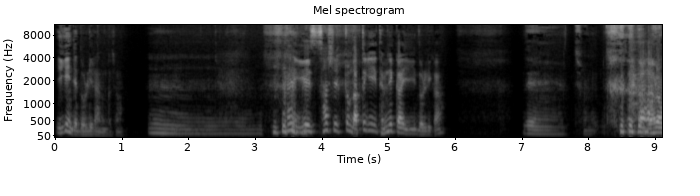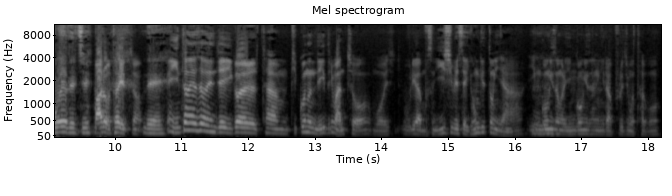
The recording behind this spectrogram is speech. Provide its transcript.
이게 이제 논리라는 거죠. 음. 이게 사실 좀 납득이 됩니까? 이 논리가? 네. 좀 뭐라고 해야 될지. 말을 못하겠죠. 네. 인터넷에서 이제 이걸 참 비꼬는 얘기들이 많죠. 뭐 우리가 무슨 21세기 홍길동이냐, 인공위성을 인공위성이라 부르지 못하고,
